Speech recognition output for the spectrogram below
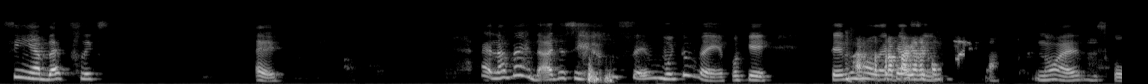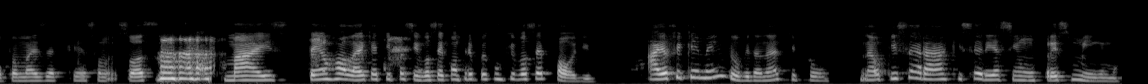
Sim, a Blackflix é. É, na verdade, assim, eu não sei muito bem, é porque teve um A rolê que é propaganda assim, não é, desculpa, mas é porque eu sou, sou assim. Mas tem um rolê que é tipo assim, você contribui com o que você pode. Aí eu fiquei meio em dúvida, né? Tipo, né, o que será que seria assim um preço mínimo?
